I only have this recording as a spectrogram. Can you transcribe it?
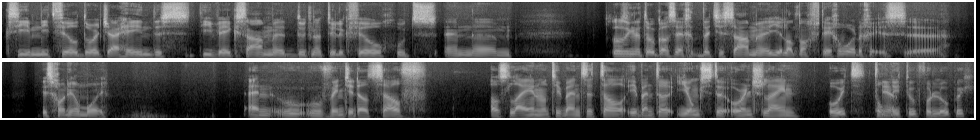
Ik zie hem niet veel door het jaar heen, dus die week samen doet natuurlijk veel goeds. En ehm, zoals ik net ook al zeg, dat je samen je land mag vertegenwoordigen is, eh, is gewoon heel mooi. En hoe, hoe vind je dat zelf als Lion? Want je bent, het al, je bent de jongste Orange Lion ooit, tot Ja. nu toe, voorlopig.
